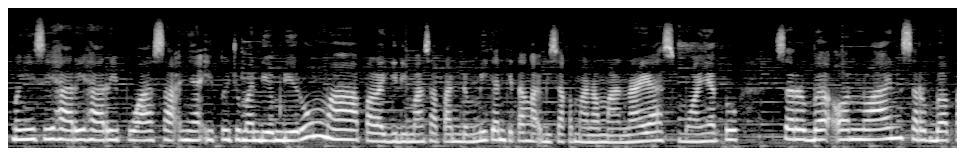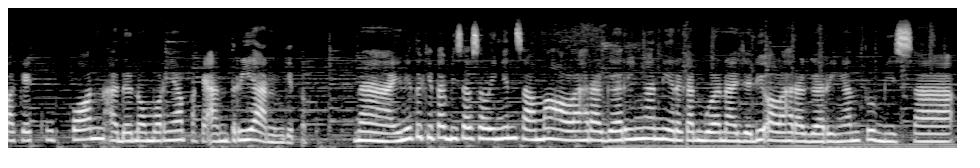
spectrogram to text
mengisi hari-hari puasanya itu cuma diem di rumah, apalagi di masa pandemi kan kita nggak bisa ke mana-mana ya, semuanya tuh serba online, serba pakai kupon, ada nomornya pakai antrian gitu. Nah, ini tuh kita bisa selingin sama olahraga ringan nih rekan Buana. Jadi olahraga ringan tuh bisa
